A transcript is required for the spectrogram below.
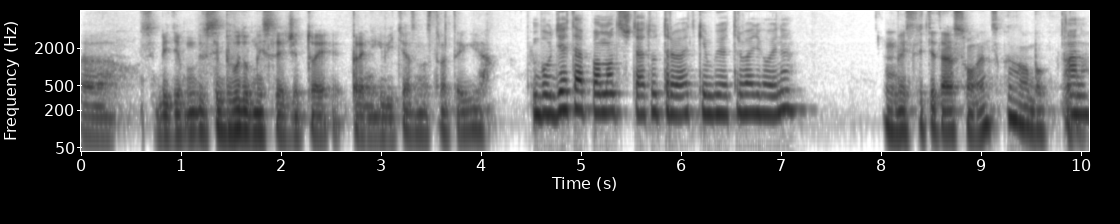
uh, si, byde, si budú myslieť, že to je pre nich víťazná stratégia. Bude tá pomoc štátu trvať, kým bude trvať vojna? Myslíte teraz Slovensko? Alebo Áno.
